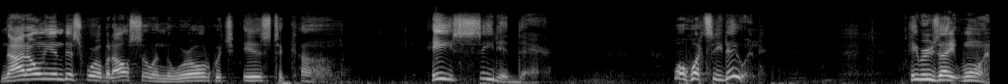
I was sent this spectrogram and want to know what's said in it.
not only in this world, but also in the world which is to come. He's seated there. Well, what's he doing? Hebrews 8 1.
